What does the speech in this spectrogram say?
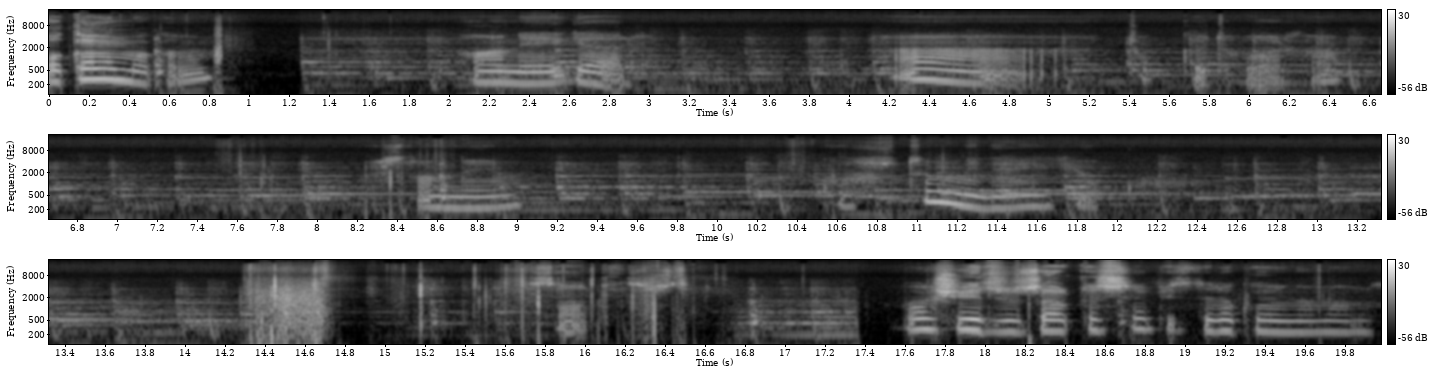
bakalım bakalım. Haneye gel. Ha, çok kötü bu arada. Neyim? Kostüm bile yok. Boş veriyoruz arkadaşlar. Biz direkt oynamamız.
